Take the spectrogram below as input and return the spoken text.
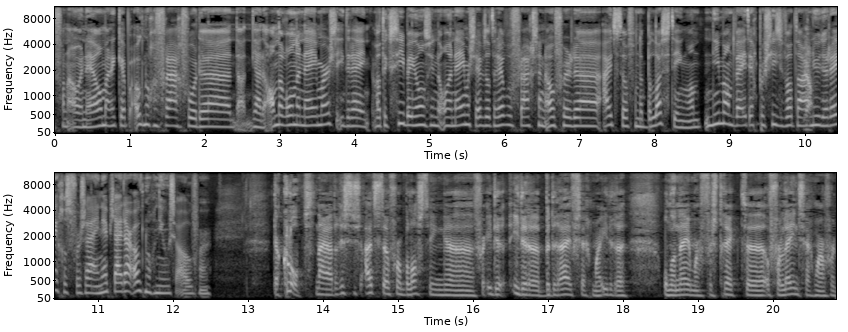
van ONL. Maar ik heb ook nog een vraag voor de, ja, de andere ondernemers. Iedereen, wat ik zie bij ons in de ondernemers... is dat er heel veel vragen zijn over de uitstel van de belasting. Want niemand weet echt precies wat daar nu de regels voor zijn. Heb jij daar ook nog nieuws over? Dat klopt. Nou ja, er is dus uitstel voor belasting uh, voor ieder, iedere bedrijf, zeg maar. Iedere ondernemer verstrekt uh, of verleent, zeg maar, voor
